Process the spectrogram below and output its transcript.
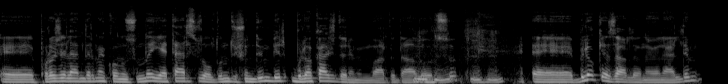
e, projelendirme konusunda yetersiz olduğunu düşündüğüm bir blokaj dönemim vardı daha doğrusu. E, blog yazarlığına yöneldim.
